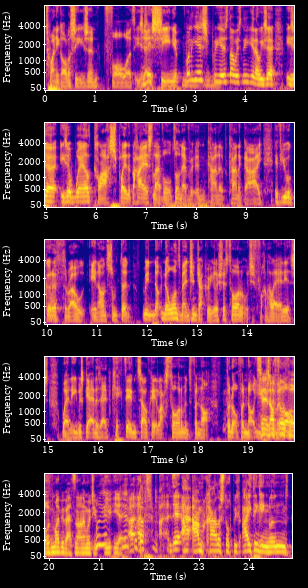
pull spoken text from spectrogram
20 goal a season forward. He's is a he? senior. Hmm. Well, he is. He is though, isn't he? You know, he's a he's a he's a world class, played at the highest level, done everything kind of kind of guy. If you were gonna throw in on something, I mean, no, no one's mentioned Jack Grealish this tournament, which is fucking hilarious. When he was getting his head kicked in Southgate last tournament for not for not for not using out Phil Foden might be better than him. Would you? Well, yeah, you, yeah, yeah I, I, I'm kind of stuck because I think England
